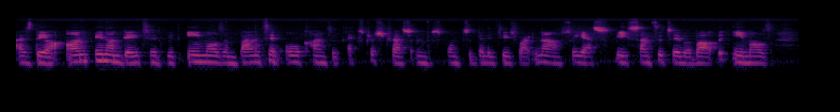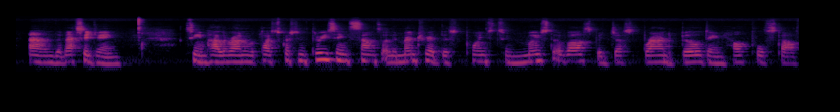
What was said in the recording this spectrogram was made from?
as they are un- inundated with emails and balancing all kinds of extra stress and responsibilities right now. So yes, be sensitive about the emails and the messaging. Tim Halloran replies to question three, saying sounds elementary at this point to most of us, but just brand building, helpful stuff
